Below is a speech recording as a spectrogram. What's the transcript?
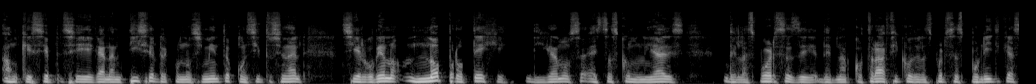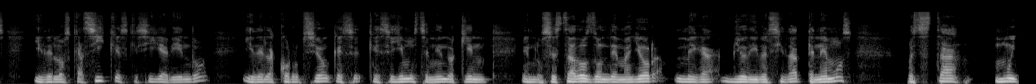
aunque se, se garantice el reconocimiento constitucional, si el gobierno no protege, digamos, a estas comunidades, de las fuerzas de, del narcotráfico, de las fuerzas políticas y de los caciques que sigue habiendo y de la corrupción que, que seguimos teniendo aquí en, en los estados donde mayor mega biodiversidad tenemos, pues está muy,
